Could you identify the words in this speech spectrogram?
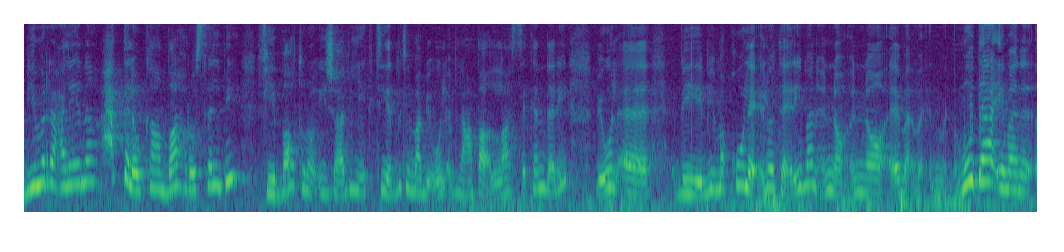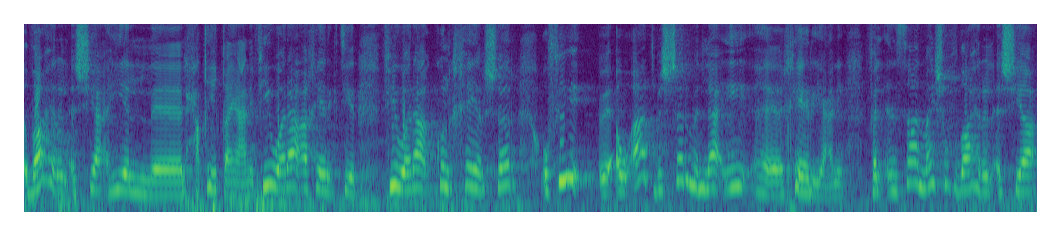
بيمر علينا حتى لو كان ظاهره سلبي في باطنه إيجابية كثير مثل ما بيقول ابن عطاء الله السكندري بيقول بمقولة له تقريبا إنه إنه مو دائما ظاهر الأشياء هي الحقيقة يعني. في وراء خير كثير في وراء كل خير شر وفي أوقات بالشر بنلاقي خير يعني. فالإنسان ما يشوف ظاهر الأشياء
